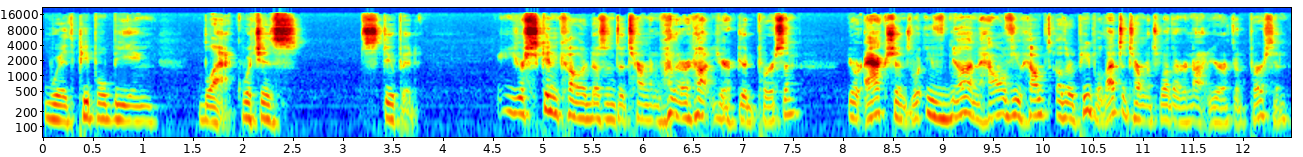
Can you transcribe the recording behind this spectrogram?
with people being black, which is stupid your skin color doesn't determine whether or not you're a good person. Your actions, what you've done, how have you helped other people, that determines whether or not you're a good person.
